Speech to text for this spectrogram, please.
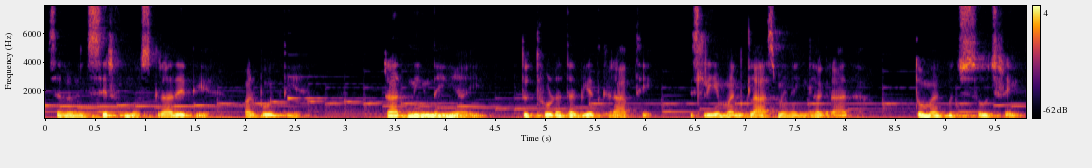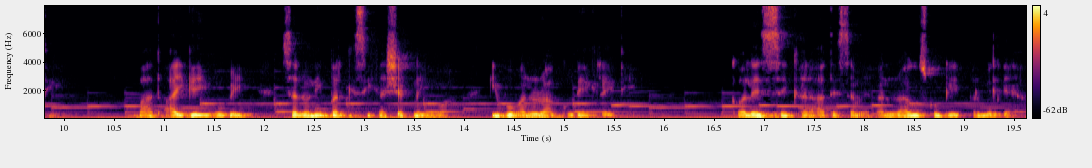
सलोनी सिर्फ़ मुस्कुरा देती है और बोलती है, रात नींद नहीं आई तो थोड़ा तबीयत खराब थी, इसलिए मन क्लास में नहीं लग रहा था। तो मैं कुछ सोच रही थी। बात आई गई, हो गई। सलोनी पर किसी का शक नहीं हुआ कि वो अनुराग को देख रही थी। कॉलेज से घर आते समय अनुराग उसको गेट पर मिल गया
